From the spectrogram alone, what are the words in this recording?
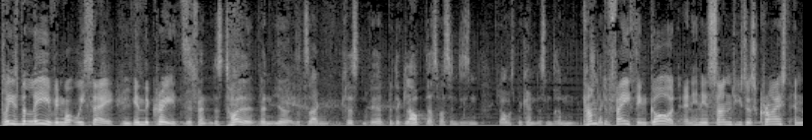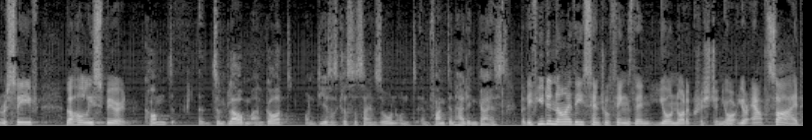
Please believe in what we say in the Wir creeds. fänden das toll, wenn ihr sozusagen Christen wärt. Bitte glaubt das, was in diesen Glaubensbekenntnissen drin Come to faith in God and in His Son Jesus Christ and receive the Holy Spirit. Kommt äh, zum Glauben an Gott und Jesus Christus, sein Sohn, und empfangt den Heiligen Geist. But if you deny these central things, then you're not a Christian. You're, you're outside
